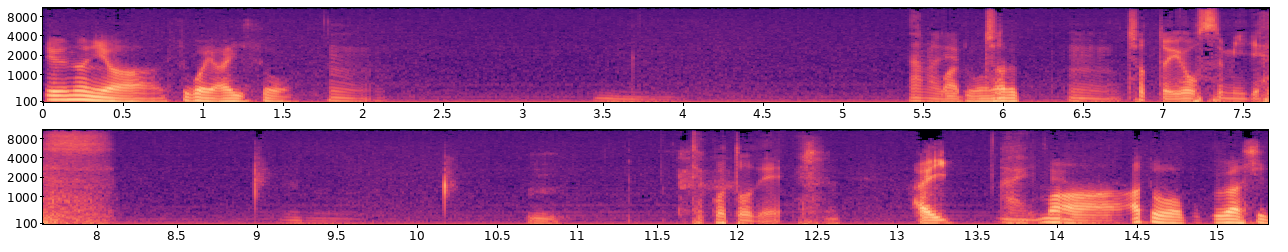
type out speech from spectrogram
ていうのにはすごい合いそう。うん。なのまあどうで、ちょ,、なるうん、ちょっと様子見です。うん。ってことで、はい。はい。まあ、あと僕が知っ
